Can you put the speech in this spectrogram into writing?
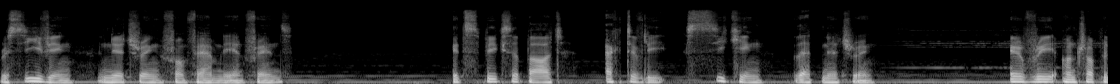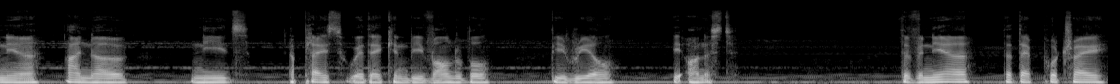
receiving nurturing from family and friends. It speaks about actively seeking that nurturing. Every entrepreneur I know needs a place where they can be vulnerable, be real, be honest. The veneer that they portray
